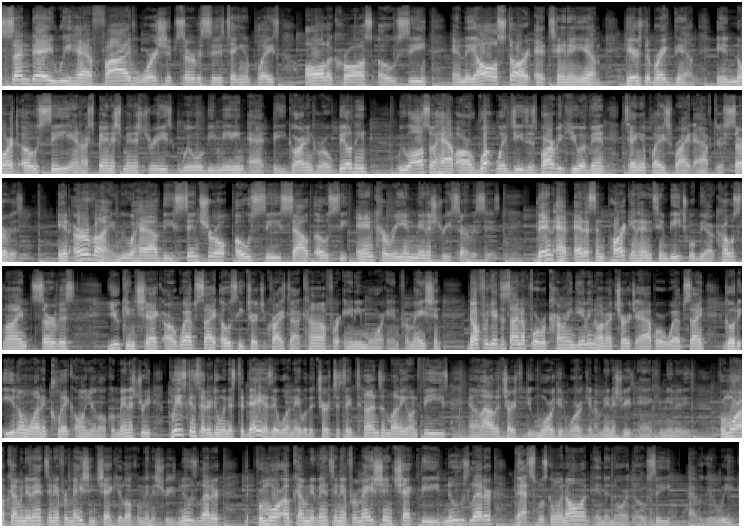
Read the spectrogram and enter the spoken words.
Sunday, we have five worship services taking place all across OC, and they all start at 10 a.m. Here's the breakdown. In North OC and our Spanish ministries, we will be meeting at the Garden Grove building. We will also have our What Would Jesus barbecue event taking place right after service. In Irvine, we will have the Central OC, South OC, and Korean ministry services. Then at Edison Park in Huntington Beach will be our coastline service. You can check our website, occhurchofchrist.com, for any more information. Don't forget to sign up for recurring giving on our church app or website. Go to either one and click on your local ministry. Please consider doing this today as it will enable the church to save tons of money on fees and allow the church to do more good work in our ministries and communities. For more upcoming events and information, check your local ministry's newsletter. For more upcoming events and information, check the newsletter. That's what's going on in the North OC. Have a good week.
